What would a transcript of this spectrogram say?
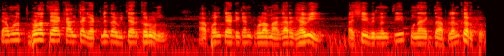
त्यामुळं थोडं त्या कालच्या घटनेचा विचार करून आपण त्या ठिकाणी थोडा माघार घ्यावी अशी विनंती पुन्हा एकदा आपल्याला करतो.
